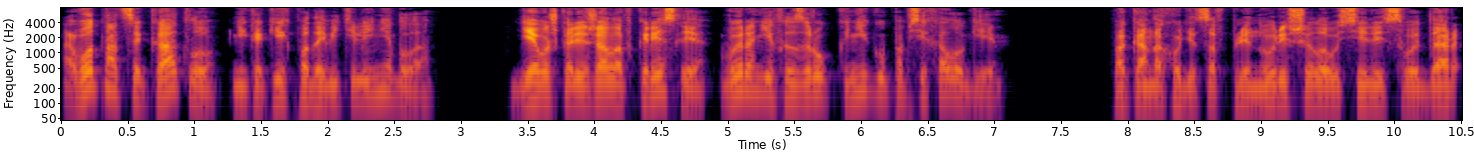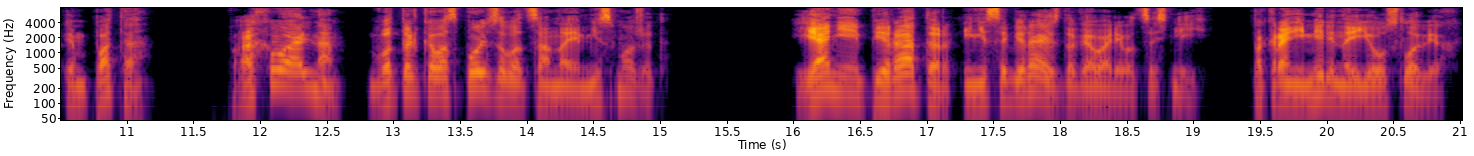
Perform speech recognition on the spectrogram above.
А вот на цикатлу никаких подавителей не было. Девушка лежала в кресле, выронив из рук книгу по психологии. Пока находится в плену, решила усилить свой дар эмпата? Похвально. Вот только воспользоваться она им не сможет. Я не император и не собираюсь договариваться с ней, по крайней мере, на ее условиях.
